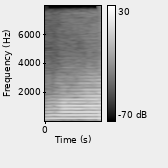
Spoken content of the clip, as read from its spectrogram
Mm-hmm.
